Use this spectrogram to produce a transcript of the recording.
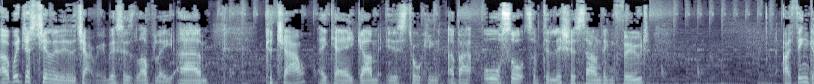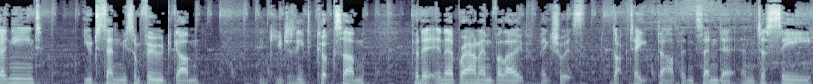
uh, we're just chilling in the chat room. This is lovely. Um, Kachow, aka Gum, is talking about all sorts of delicious sounding food. I think I need you to send me some food, Gum. Think you just need to cook some, put it in a brown envelope, make sure it's duct taped up, and send it, and just see.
